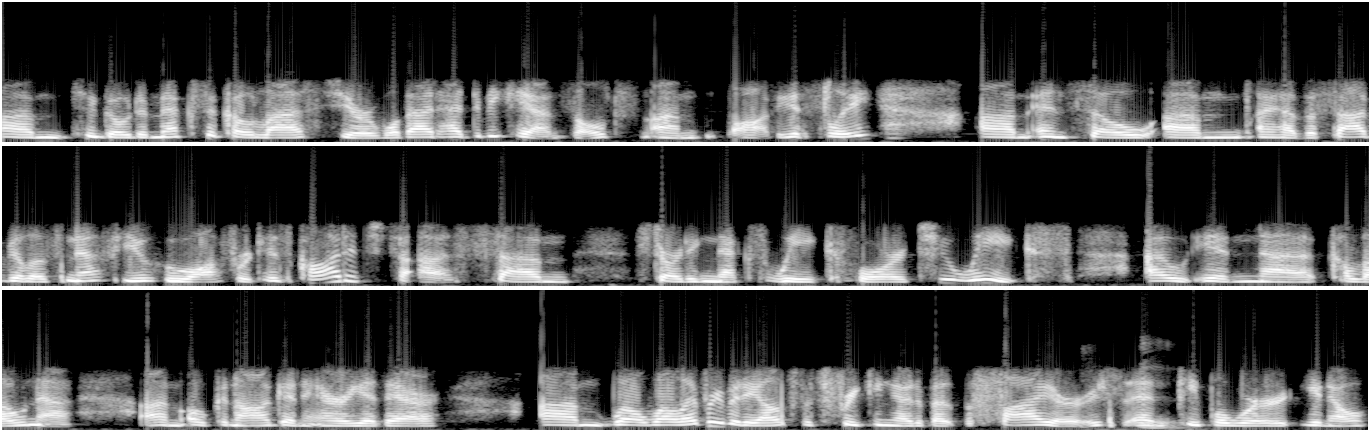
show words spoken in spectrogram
um, to go to Mexico last year. Well, that had to be canceled, um, obviously. Um, and so um, I have a fabulous nephew who offered his cottage to us um, starting next week for two weeks out in uh, Kelowna, um, Okanagan area there. Um, well, while everybody else was freaking out about the fires and people were, you know,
